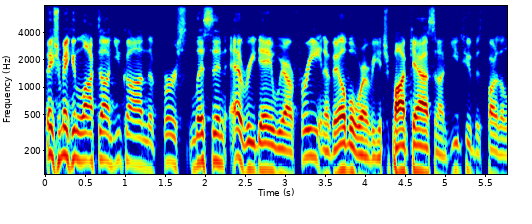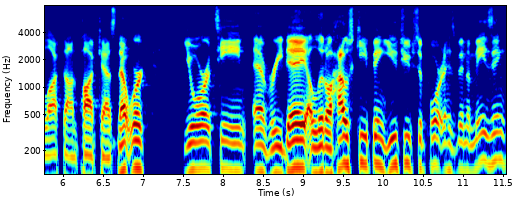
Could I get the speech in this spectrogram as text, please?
Thanks for making Locked On UConn the first listen every day. We are free and available wherever you get your podcasts and on YouTube as part of the Locked On Podcast Network. Your team every day. A little housekeeping. YouTube support has been amazing.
